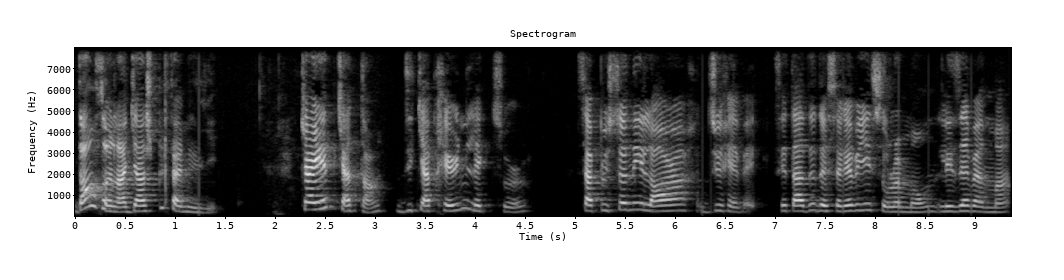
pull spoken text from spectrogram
Dans un langage plus familier, Kayet Katan dit qu'après une lecture, ça peut sonner l'heure du réveil, c'est-à-dire de se réveiller sur le monde, les événements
